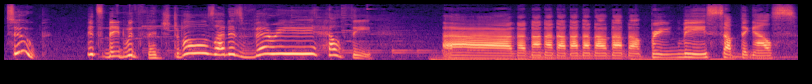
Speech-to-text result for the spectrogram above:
Soup. It's made with vegetables and is very healthy. Ah, uh, no, no, no, no, no, no, no, no. Bring me something else.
